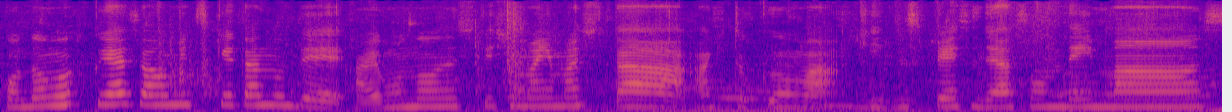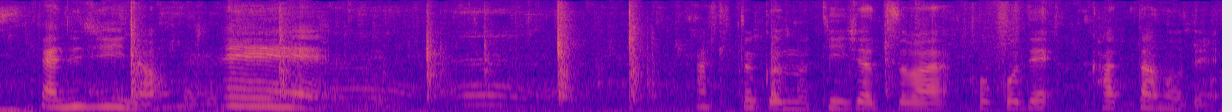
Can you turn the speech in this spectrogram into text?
子供服屋さんを見つけたので買い物をしてしまいました。あきとくんはキッズスペースで遊んでいます。楽しいの？ええあきとくんの T シャツはここで買ったので、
